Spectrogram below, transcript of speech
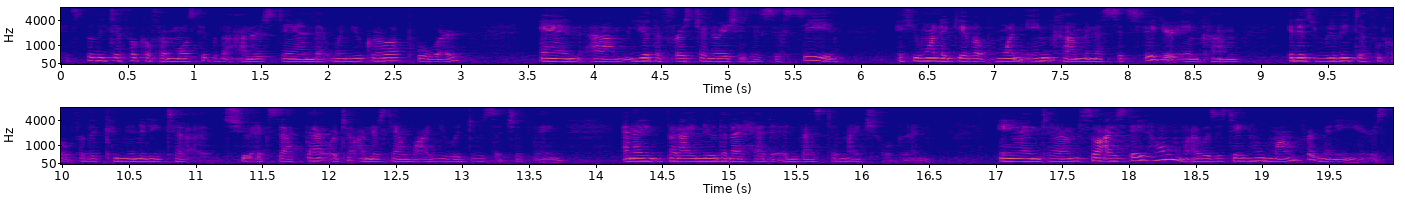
it's really difficult for most people to understand that when you grow up poor and um, you're the first generation to succeed, if you want to give up one income and a six figure income, it is really difficult for the community to to accept that or to understand why you would do such a thing. And I, but I knew that I had to invest in my children, and um, so I stayed home. I was a stay-at-home mom for many years,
